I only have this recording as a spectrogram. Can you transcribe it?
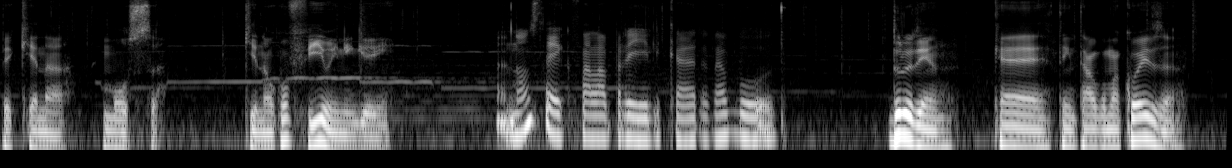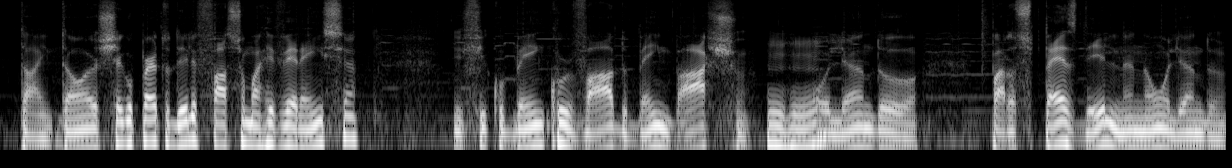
pequena moça, que não confio em ninguém. Eu não sei o que falar pra ele, cara, na boa. Drurian, quer tentar alguma coisa? Tá, então eu chego perto dele, faço uma reverência e fico bem curvado, bem baixo, Uhum. olhando para os pés dele, né? Não olhando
